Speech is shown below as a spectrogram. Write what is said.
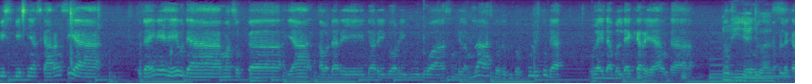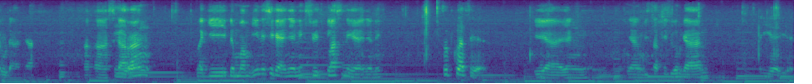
bis-bisnya sekarang sih ya udah ini sih udah masuk ke ya kalau dari dari 2019 2020 itu udah mulai double decker ya udah Oh iya, jelas. double decker udah ada Ah, ah, sekarang lagi demam ini sih kayaknya nih sweet class nih kayaknya nih subclass ya. iya yang yang bisa tidur kan Iya iya.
